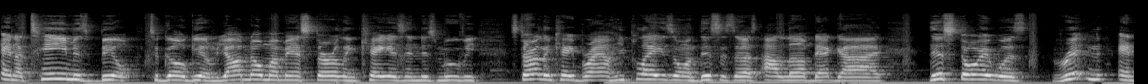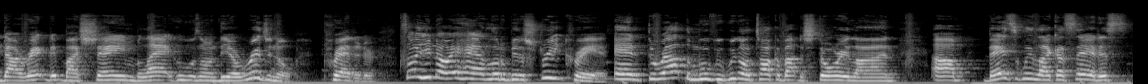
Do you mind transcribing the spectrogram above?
And a team is built to go get them. Y'all know my man Sterling K is in this movie. Sterling K. Brown, he plays on This Is Us. I love that guy. This story was written and directed by Shane Black, who was on the original Predator. So, you know, it had a little bit of street cred. And throughout the movie, we're going to talk about the storyline. Um, basically, like I said, it's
